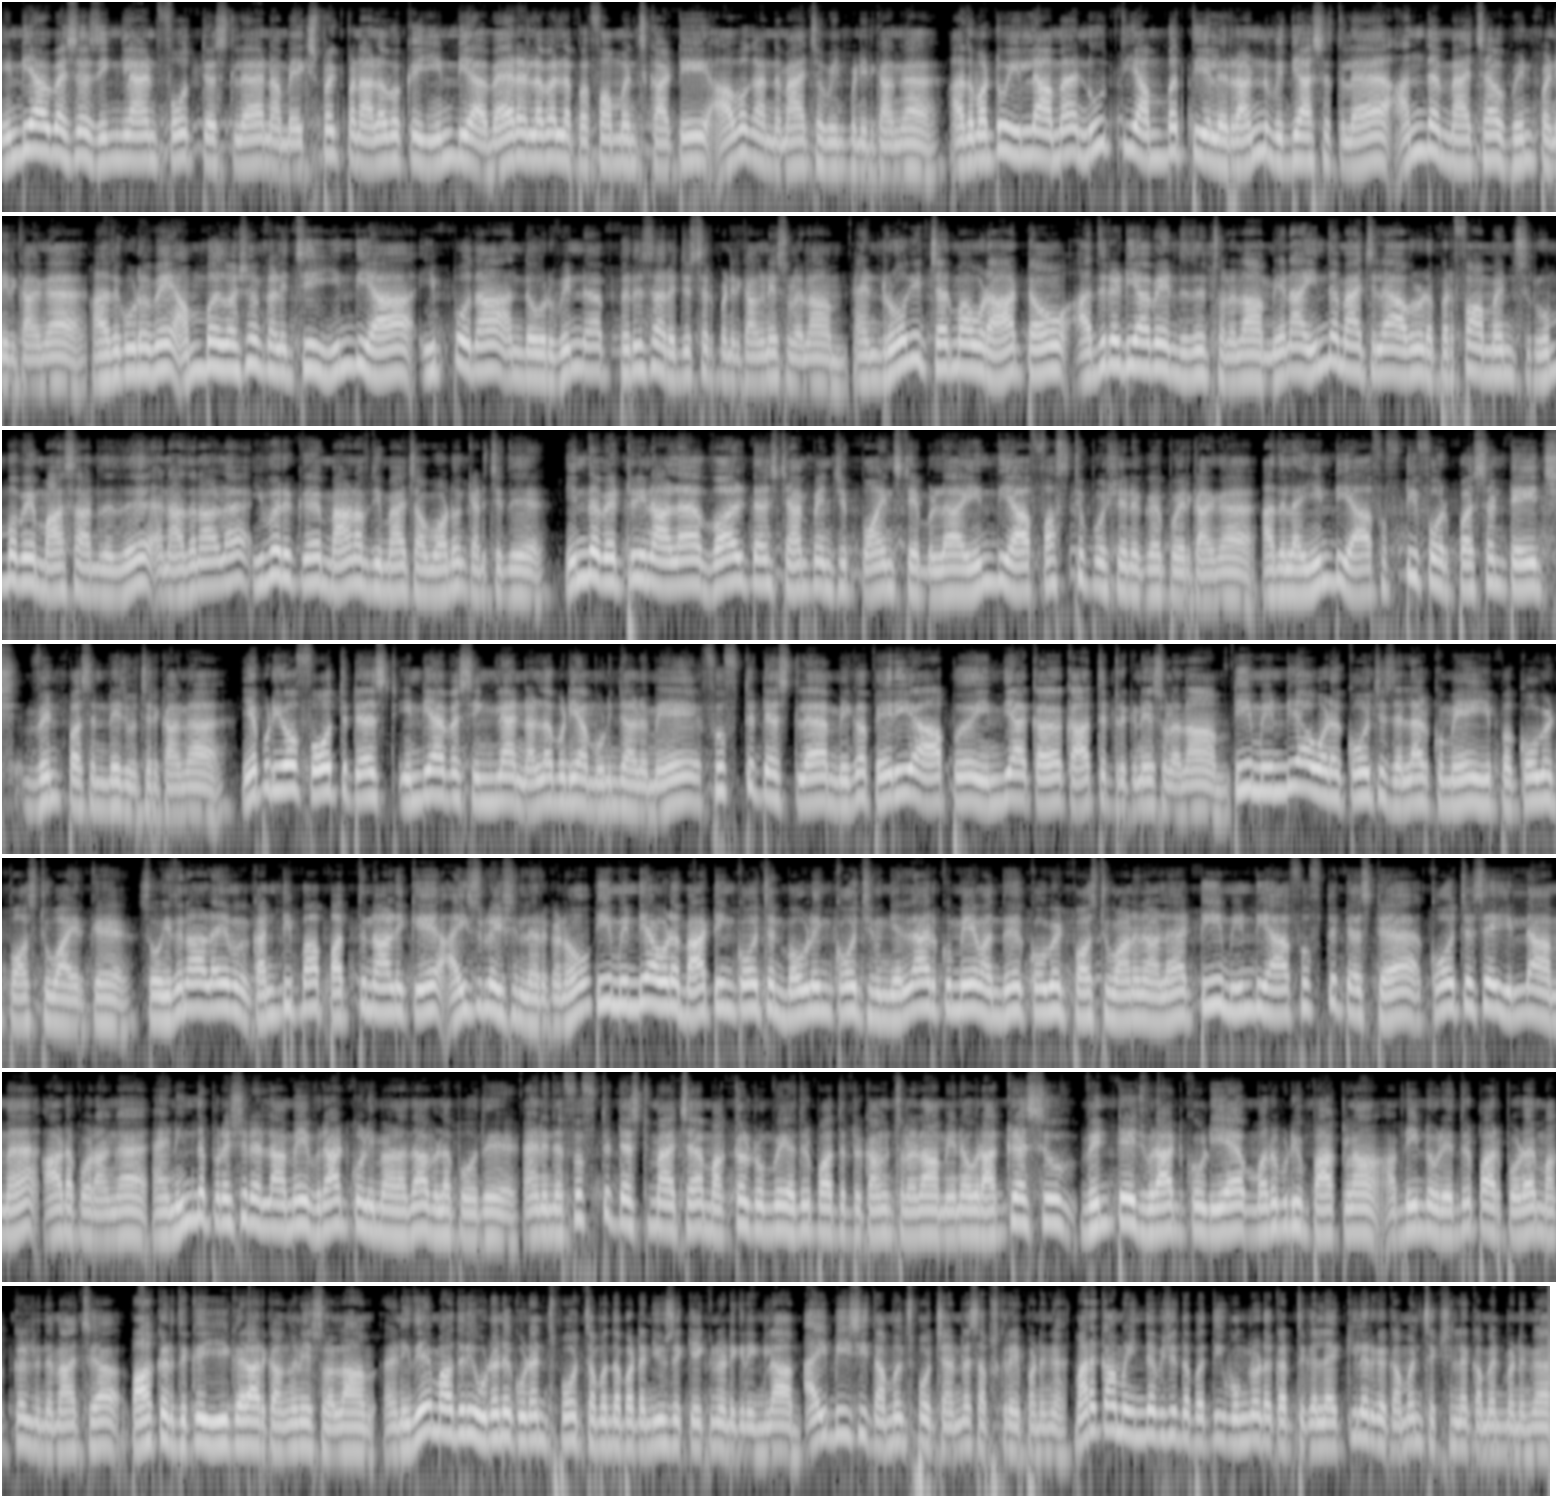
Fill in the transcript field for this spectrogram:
India versus England fourth டெஸ்ட்ல நம்ம expect பண்ண அளவுக்கு இந்தியா வேற லெவல்ல பெர்ஃபார்மன்ஸ் காட்டி அவங்க அந்த மேட்சை வின் பண்ணிருக்காங்க. அது மட்டும் இல்லாம நூத்தி ஐம்பத்தி ஏழு ரன் வித்தியாசத்துல அந்த மேட்சை வின் பண்ணியிருக்காங்க அது கூடவே ஐம்பது வருஷம் கழிச்சு இந்தியா இப்போதான் அந்த ஒரு வின்னை பெருசா ரெஜிஸ்டர் பண்ணிருக்காங்கன்னே சொல்லலாம். அண்ட் ரோஹித் சர்மாவோட ஆட்டம் அதிரடியாகவே இருந்ததுன்னு சொல்லலாம். ஏன்னா இந்த மேட்ச்ல அவரோட பெர்ஃபார்மன்ஸ் ரொம்பவே மாசா இருந்தது. அண்ட் அதனால இவருக்கு மேன் ஆஃப் தி மேட்ச் அவார்டும் கிடைச்சது. இந்த வெற்றினால வேர்ல்ட் டெஸ்ட் சாம்பியன்ஷிப் பாயிண்ட்ஸ் டேபிளில் இந்தியா ஃபர்ஸ்ட் பொசிஷனுக்கு போயிருக்காங்க. அதுல India 54% four percentage win percentage வச்சிருக்காங்க. எப்படியோ fourth test India west England நல்லபடியா முடிஞ்சாலுமே ஃபிஃப்த் டெஸ்ட்ல மிகப்பெரிய ஆப்பு இந்தியாக்காக காத்துட்டு இருக்குன்னே சொல்லலாம். டீம் இந்தியாவோட கோச்சஸ் எல்லாருக்குமே இப்ப கோவிட் பாசிட்டிவ் ஆயிருக்கு. ஸோ இதனால இவங்க கண்டிப்பா பத்து நாளைக்கு ஐசோலேஷன்ல இருக்கணும். டீம் இந்தியாவோட batting coach and bowling coach இவங்க எல்லாருக்குமே வந்து கோவிட் பாசிட்டிவ் ஆனனால டீம் இந்தியா ஃபிஃப்த் டெஸ்ட்டை கோச்சஸே இல்லாம ஆட போறாங்க. அண்ட் இந்த பிரஷர் எல்லாமே விராட் கோலி மேல தான் விழ போகுது அண்ட் இந்த ஃபிஃப்த் டெஸ்ட் மேட்சை மக்கள் ரொம்ப எதிர்பார்த்துட்டு இருக்காங்கன்னு சொல்லலாம். ஏன்னா ஒரு அக்ரெசிவ் விண்டேஜ் விராட் கூடிய மறுபடியும் பார்க்கலாம் அப்படின்ற ஒரு எதிர்பார்ப்போட மக்கள் இந்த மேட்சை பார்க்கறதுக்கு ஈகரா இருக்காங்கன்னு சொல்லலாம். அண்ட் இதே மாதிரி உடனுக்குடன் ஸ்போர்ட்ஸ் சம்பந்தப்பட்ட நியூஸை கேட்கணும்னு நினைக்கிறீங்களா? ஐபிசி தமிழ் ஸ்போர்ட்ஸ் சேனலை சப்ஸ்கிரைப் பண்ணுங்க. மறக்காம இந்த விஷயத்தை பத்தி உங்களோட கருத்துக்களை கீழே இருக்க கமெண்ட் செக்ஷன்ல கமெண்ட் பண்ணுங்க.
